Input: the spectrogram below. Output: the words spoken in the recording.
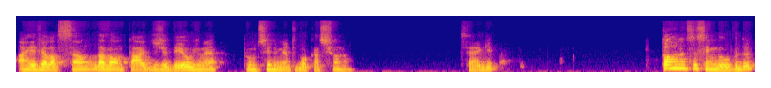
a revelação da vontade de Deus, né, para um discernimento vocacional. Segue. Torna-se, sem dúvida,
